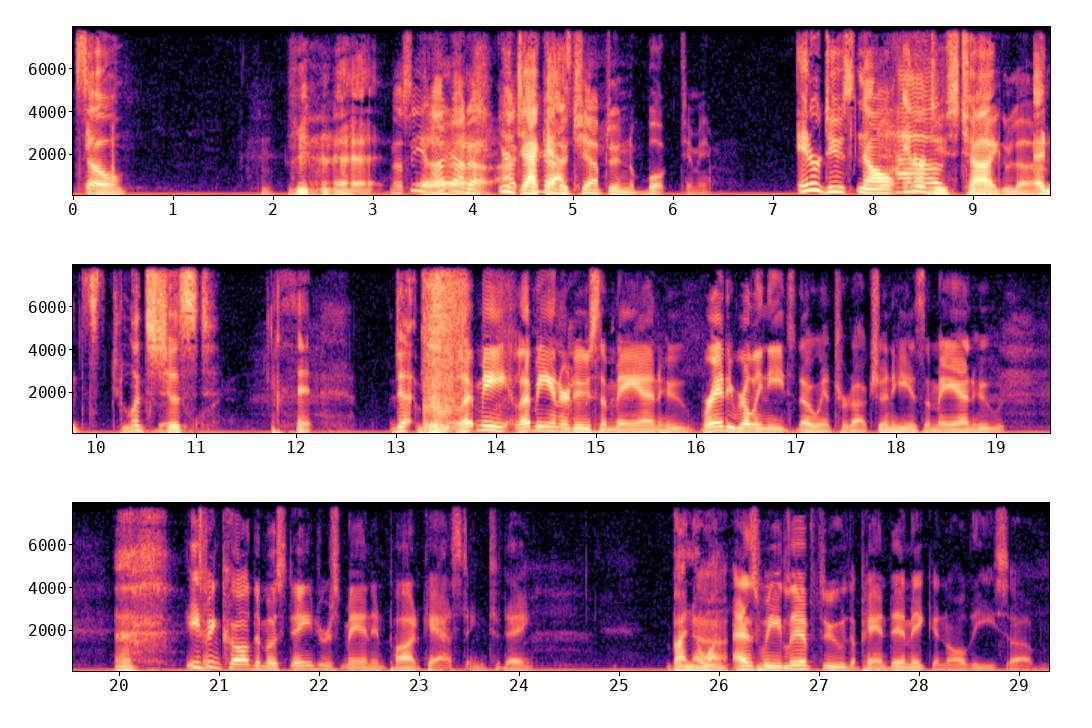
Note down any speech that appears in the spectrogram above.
so. Now, see, I got a, You're I- I got a chapter in the book, Timmy. introduce no, How introduce to Chuck, make love and to a let's dead just. D- let me let me introduce a man who Brandy really needs no introduction. He is a man who he's been called the most dangerous man in podcasting today. by no Uh, one. As we live through the pandemic and all these um,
